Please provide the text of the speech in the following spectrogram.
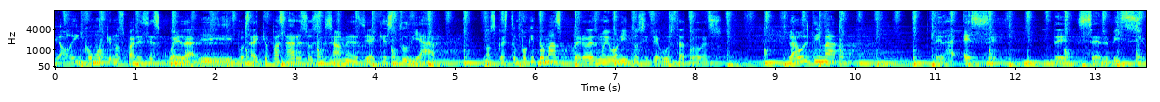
Y hoy como que nos parece escuela y pues hay que pasar esos exámenes y hay que estudiar. Nos cuesta un poquito más, pero es muy bonito si te gusta todo eso. La última de la S de servicio.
